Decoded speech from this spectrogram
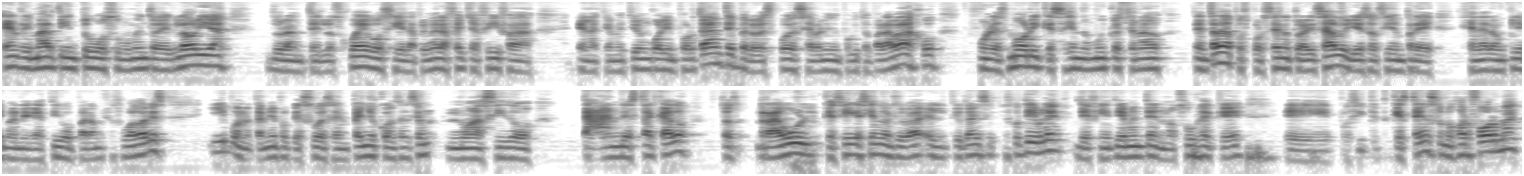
Henry Martin tuvo su momento de gloria durante los juegos y en la primera fecha FIFA en la que metió un gol importante, pero después se ha venido un poquito para abajo. Funes Mori, que está siendo muy cuestionado de entrada, pues por ser naturalizado, y eso siempre genera un clima negativo para muchos jugadores. Y bueno, también porque su desempeño con selección no ha sido tan destacado. Entonces, Raúl, que sigue siendo el titular, indiscutible, definitivamente nos surge que, eh, pues sí, que, esté en su mejor forma,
